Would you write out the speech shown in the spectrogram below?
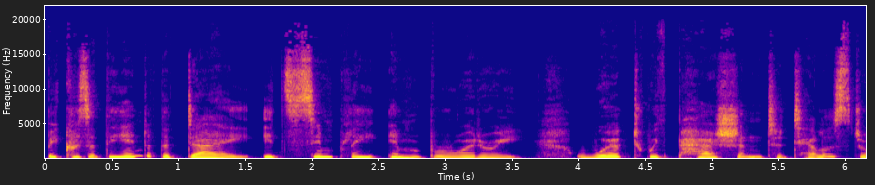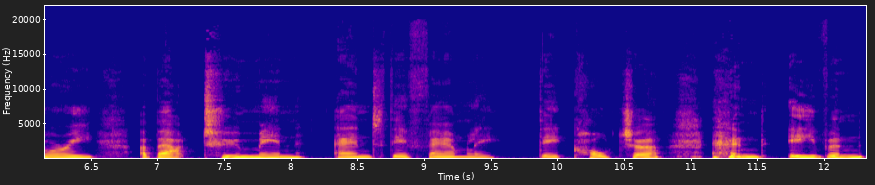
because at the end of the day, it's simply embroidery, worked with passion to tell a story about two men and their family, their culture, and even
